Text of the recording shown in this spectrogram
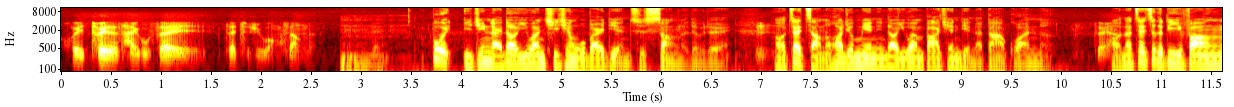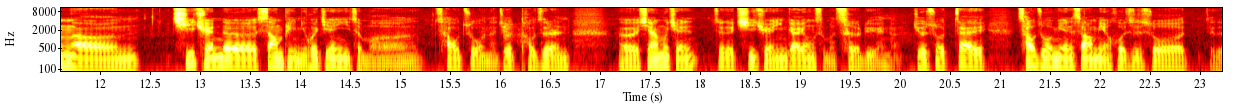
会推着台股在在持续往上的。已经来到一万七千五百点之上了，对不对？嗯。哦，再涨的话就面临到一万八千点的大关了。对。好，那在这个地方，呃，期权的商品你会建议怎么操作呢？就投资人，呃，现在目前这个期权应该用什么策略呢？就是说在操作面上面，或者是说这个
